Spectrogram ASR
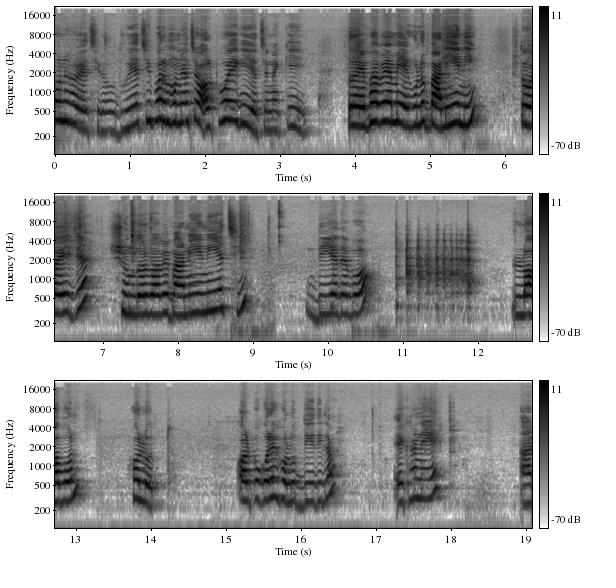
মনে হয়েছিল, ধুয়েছি পরে মনে হচ্ছে অল্প হয়ে গিয়েছে নাকি? তো এভাবে আমি এগুলো বানিয়ে নিই। তো এই যে সুন্দরভাবে বানিয়ে নিয়েছি। দিয়ে দেব লবণ, হলুদ। অল্প করে হলুদ দিয়ে দিলাম। এখানে আর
